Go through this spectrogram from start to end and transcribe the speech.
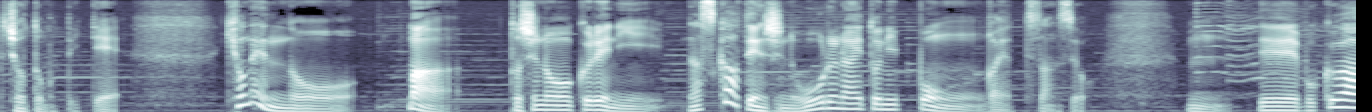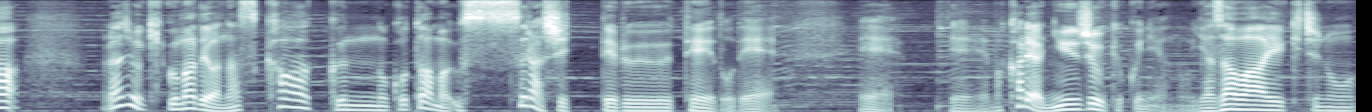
しようと思っていて、去年の、まあ、年の暮れに、那須川天心のオールナイトニッポンがやってたんですよ。うん。で、僕は、ラジオ聞くまでは那須川くんのことは、まあ、うっすら知ってる程度で、えーで、まあ、彼は入場曲にあの、矢沢永吉の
